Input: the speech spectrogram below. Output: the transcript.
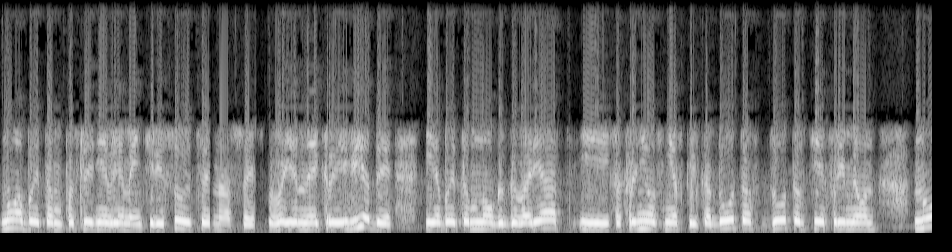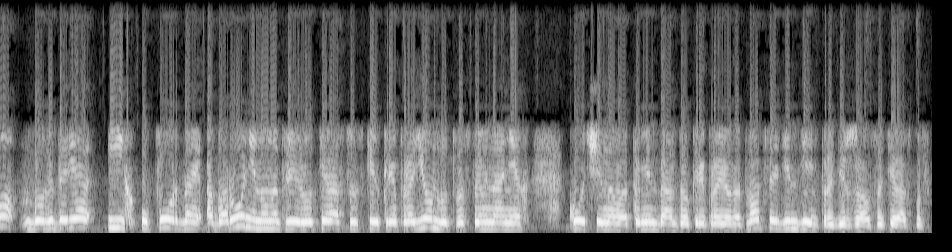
Ну, об этом в последнее время интересуются наши военные краеведы, и об этом много говорят, и сохранилось несколько дотов, дзотов тех времен. Но благодаря их упорной обороне, ну, например, вот Тираспольский укрепрайон, вот в воспоминаниях Кочинова, коменданта укрепрайона, 21 день продержался Тираспольский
